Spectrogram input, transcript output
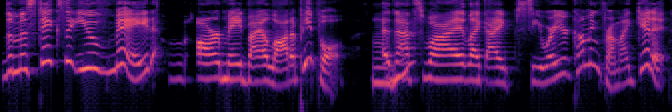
the mistakes that you've made are made by a lot of people. And mm-hmm. that's why, like, I see where you're coming from. I get it.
